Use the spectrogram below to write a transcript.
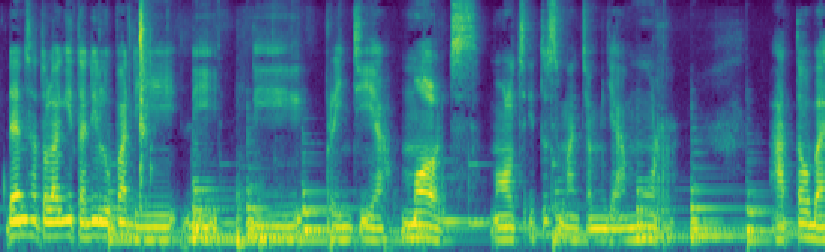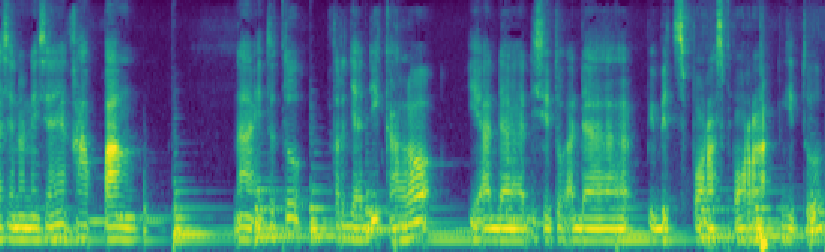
Dan satu lagi tadi lupa di di di perinci ya. Molds molds itu semacam jamur atau bahasa Indonesianya kapang. Nah itu tuh terjadi kalau ya ada di situ ada bibit spora-spora gitu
